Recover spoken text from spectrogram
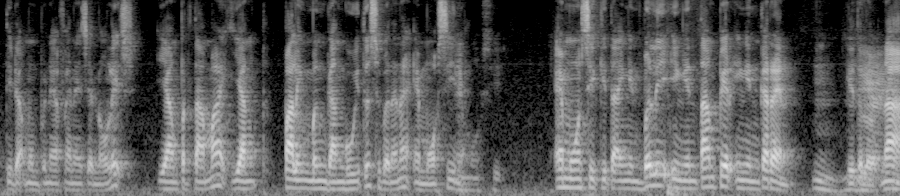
tidak mempunyai financial knowledge. Yang pertama, yang paling mengganggu itu sebenarnya emosi. Emosi. Emosi kita ingin beli, ingin tampil, ingin keren, Hmm. gitu loh. Iya, Nah,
